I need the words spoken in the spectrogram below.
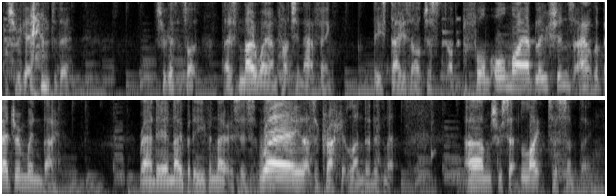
Or should we get him to do it? Should we go to the toilet? There's no way I'm touching that thing. These days I'll just I'll perform all my ablutions out the bedroom window. Round here nobody even notices. Way, that's a crack at London, isn't it? Um, should we set light to something?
